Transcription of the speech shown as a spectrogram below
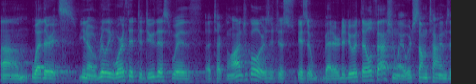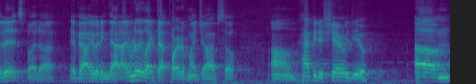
um, whether it's you know really worth it to do this with a technological or is it just is it better to do it the old-fashioned way which sometimes it is but uh, evaluating that I really like that part of my job so um, happy to share with you. Um,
